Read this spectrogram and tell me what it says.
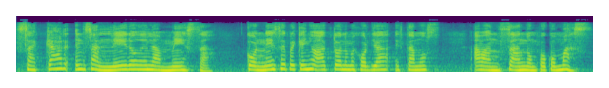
sacar el salero de la mesa. Con ese pequeño acto a lo mejor ya estamos avanzando un poco más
